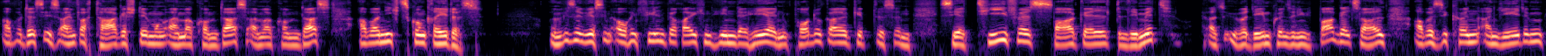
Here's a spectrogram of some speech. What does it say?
Aber das ist einfach Tagesstimmung. Einmal kommt das, einmal kommt das, aber nichts Konkretes. Und wissen Sie, wir sind auch in vielen Bereichen hinterher. In Portugal gibt es ein sehr tiefes Bargeldlimit. Also über dem können Sie nicht Bargeld zahlen, aber Sie können an jedem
